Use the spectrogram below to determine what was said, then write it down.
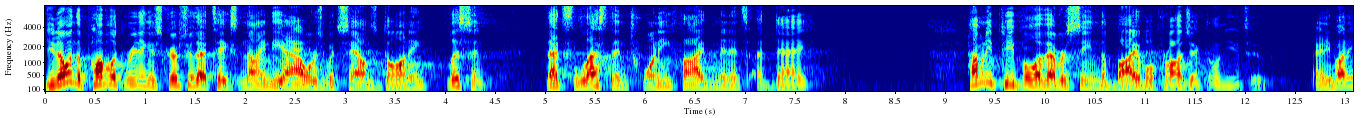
You know, in the public reading of Scripture, that takes 90 hours, which sounds daunting. Listen, that's less than 25 minutes a day. How many people have ever seen the Bible Project on YouTube? Anybody?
